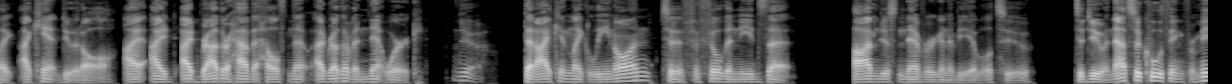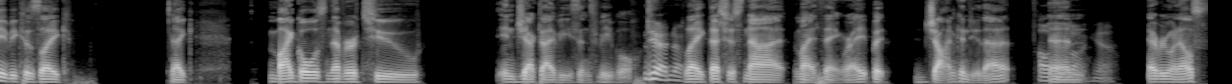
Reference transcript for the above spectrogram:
like I can't do it all. I I'd, I'd rather have a health net. I'd rather have a network Yeah. that I can like lean on to fulfill the needs that I'm just never gonna be able to to do. And that's the cool thing for me because like like my goal is never to inject IVs into people. Yeah. No. Like that's just not my thing, right? But John can do that. all and- long. Yeah. Everyone else,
